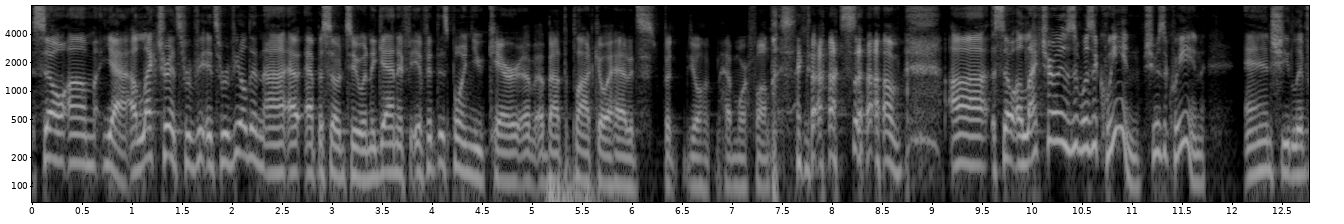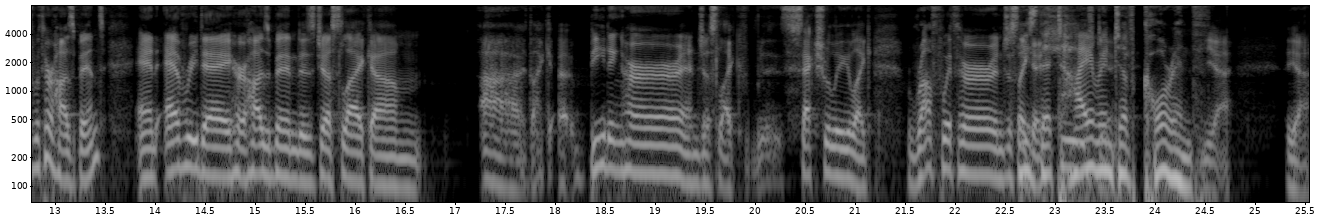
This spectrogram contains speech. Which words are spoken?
so, um, yeah, Electra. It's reve- it's revealed in uh, episode two. And again, if, if at this point you care about the plot, go ahead. It's but you'll have more fun listening to us. Um, uh, so Electra is, was a queen. She was a queen, and she lived with her husband. And every day, her husband is just like um. Uh, like uh, beating her and just like sexually like rough with her and just like he's the tyrant dick. of Corinth. yeah yeah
